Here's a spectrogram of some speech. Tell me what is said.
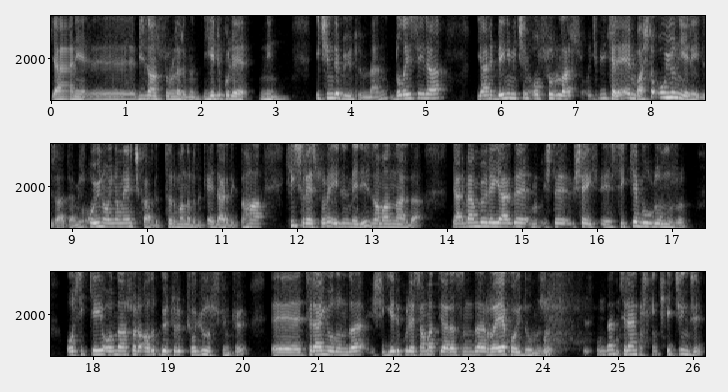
Yani e, Bizans surlarının, Yedikule'nin içinde büyüdüm ben. Dolayısıyla yani benim için o surlar bir kere en başta oyun yeriydi zaten. Biz oyun oynamaya çıkardık, tırmanırdık, ederdik. Daha hiç restore edilmediği zamanlarda. Yani ben böyle yerde işte şey e, sikke bulduğumuzu, o sikkeyi ondan sonra alıp götürüp çocuğuz çünkü. E, tren yolunda işte Yedikule Samatya arasında raya koyduğumuzu, üstünden tren geçince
